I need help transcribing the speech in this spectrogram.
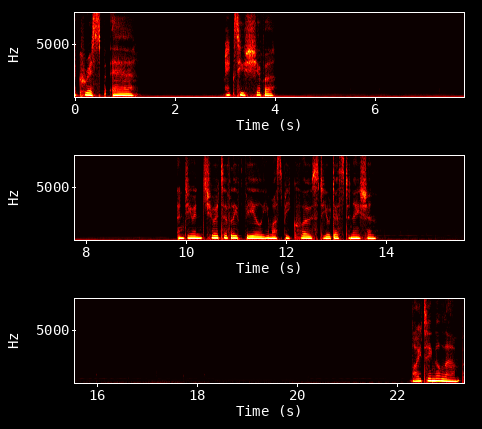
The crisp air makes you shiver. And you intuitively feel you must be close to your destination. Lighting a lamp,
